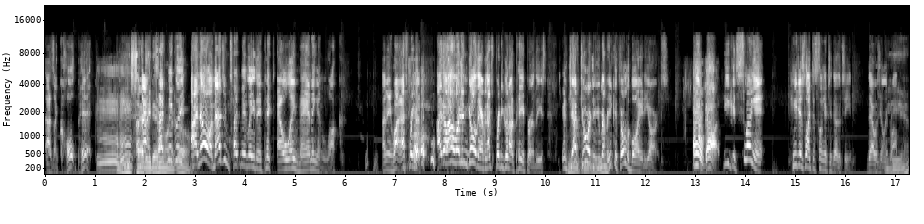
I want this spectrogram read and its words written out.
as a cult pick. Mhm. He said he didn't want to technically, go. I know. Imagine technically they picked Elway, Manning, and Luck. I mean, wow, that's pretty good. I know Elway didn't go there, but that's pretty good on paper at least. And Jeff George, if you remember, he could throw the ball 80 yards. Oh, God. He could sling it. He just liked to sling it to the other team. That was the only problem. Yeah.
